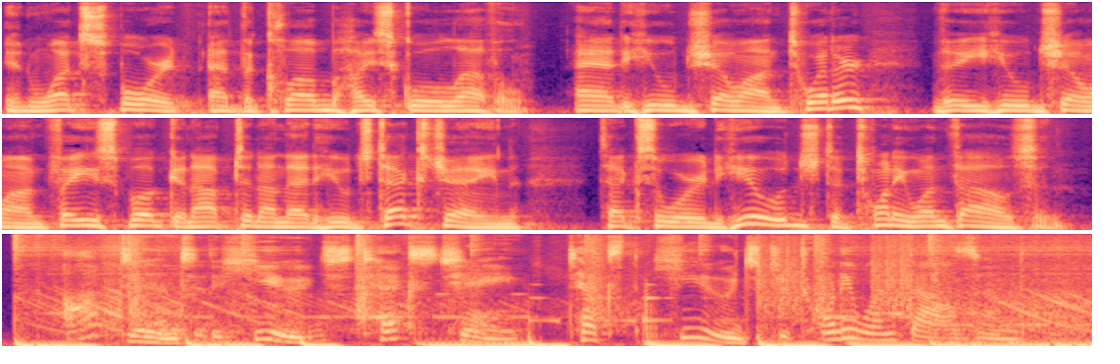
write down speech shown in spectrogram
in what sport at the club high school level? Add Huge Show on Twitter, The Huge Show on Facebook, and opt in on that huge text chain. Text the word huge to 21,000. Opt in to the huge text chain. Text huge to 21,000.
